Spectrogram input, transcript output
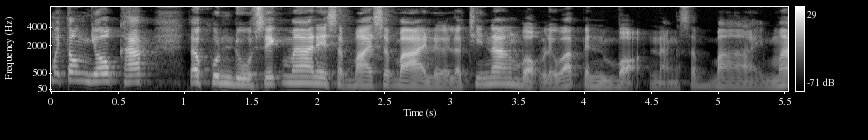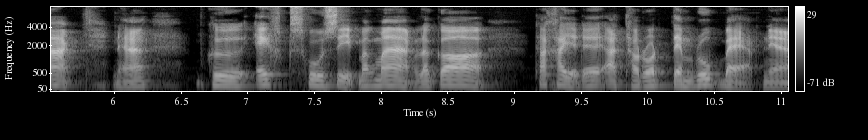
ไม่ต้องยกครับ ถ้าคุณดูซิกมาเนี่ยสบายสบายๆเลย แล้วที่นั่งบอกเลยว่าเป็นเบาะหนังสบายมากนะฮะ คือ Exclusive มากๆ แล้วก็ถ้าใครอยากได้อัตรสเต็มรูปแบบเนี่ย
